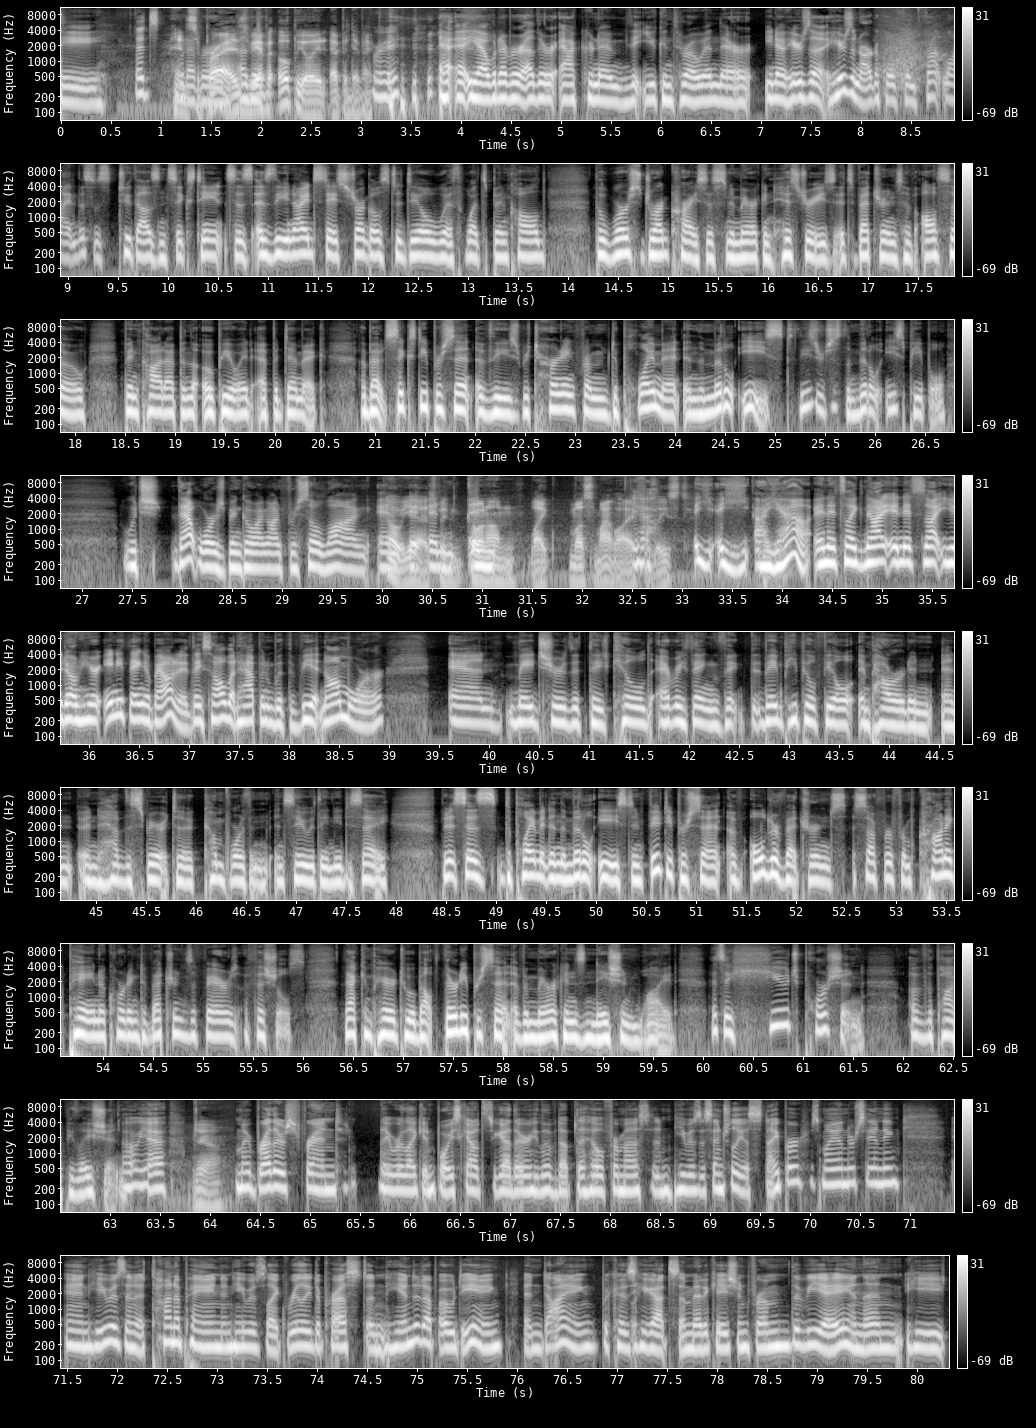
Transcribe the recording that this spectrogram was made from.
PTSD. That's And surprise, other- we have an opioid epidemic. right. uh, uh, yeah, whatever other acronym that you can throw in there. You know, here's a here's an article from Frontline. This is 2016. It says as the United States struggles to deal with what's been called the worst drug crisis in American histories, its veterans have also been caught up in the opioid epidemic. About 60% of these returning from deployment in the Middle East. These are just the Middle East people. Which that war has been going on for so long, and oh yeah, it's and, been going and- on like most of my life Yeah. at least. Y- y- uh, yeah, and it's like not, and it's not. You don't hear anything about it. They saw what happened with the Vietnam War, and made sure that they killed everything that that made people feel empowered and, and, and have the spirit to come forth and, and say what they need to say. But it says deployment in the Middle East, and 50% of older veterans suffer from chronic pain, according to Veterans Affairs officials. That compared to about 30% of Americans nationwide. That's a huge portion of the population. Oh yeah. Yeah. My brother's friend, they were like in Boy Scouts together. He lived up the hill from us and he was essentially a sniper, is my understanding. And he was in a ton of pain and he was like really depressed and he ended up ODing and dying because he got some medication from the VA and then he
